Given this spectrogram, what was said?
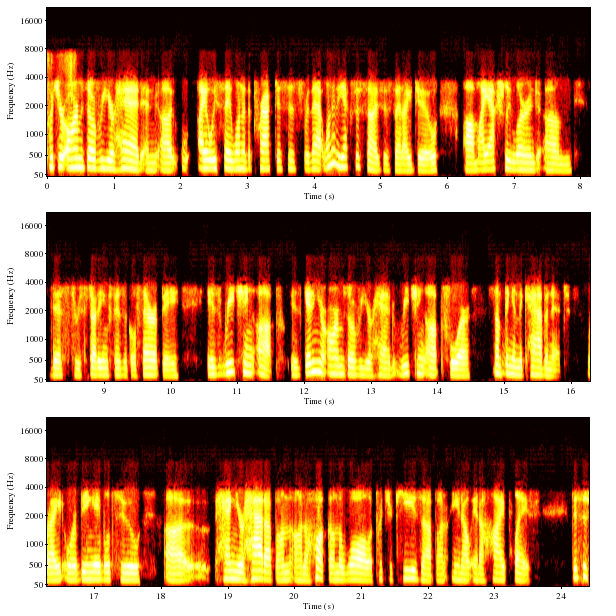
put your arms over your head, and uh, I always say one of the practices for that, one of the exercises that I do, um, I actually learned um, this through studying physical therapy is reaching up, is getting your arms over your head, reaching up for something in the cabinet, right? Or being able to uh, hang your hat up on on a hook on the wall, or put your keys up on you know in a high place. This is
